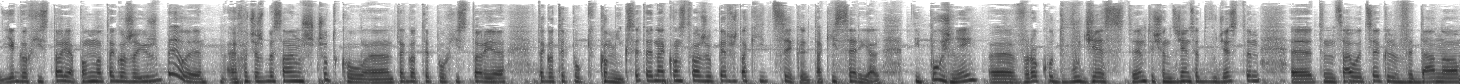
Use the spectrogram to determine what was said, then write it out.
jego historia, pomimo tego, że już były e, chociażby samym Szczutku tego typu historie, tego typu komiksy, to jednak on stworzył pierwszy taki cykl, taki serial. I później w roku 20, 1920 e, ten cały cykl wydano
